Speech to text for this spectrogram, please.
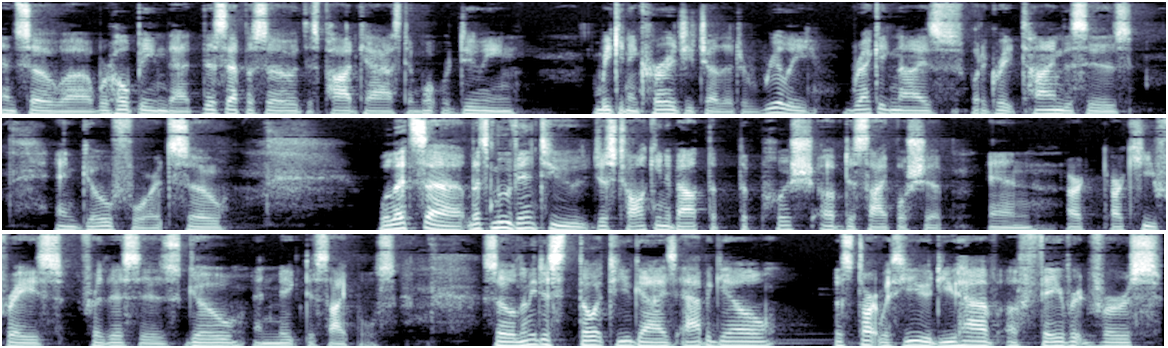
And so uh, we're hoping that this episode, this podcast, and what we're doing – we can encourage each other to really recognize what a great time this is and go for it. So, well, let's uh, let's move into just talking about the the push of discipleship. And our our key phrase for this is "Go and make disciples." So let me just throw it to you guys, Abigail. Let's start with you. Do you have a favorite verse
